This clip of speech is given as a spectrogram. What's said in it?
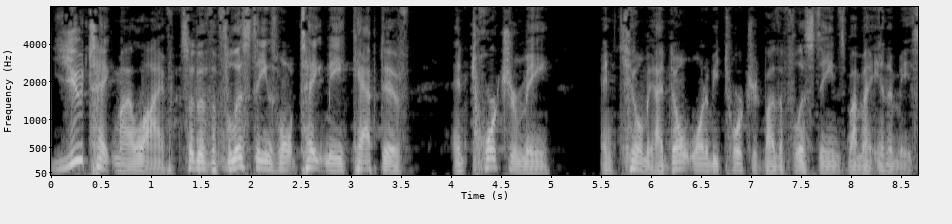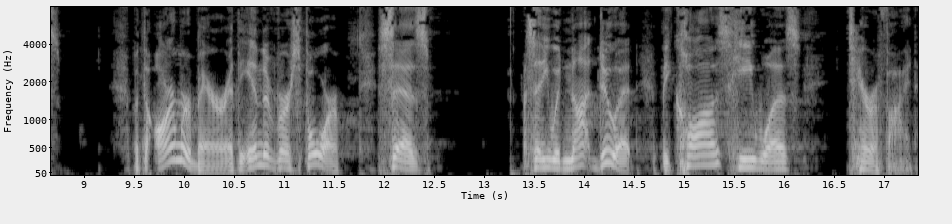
You take my life so that the Philistines won't take me captive and torture me and kill me. I don't want to be tortured by the Philistines, by my enemies. But the armor bearer at the end of verse 4 says, said he would not do it because he was terrified.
